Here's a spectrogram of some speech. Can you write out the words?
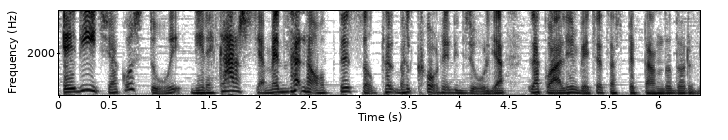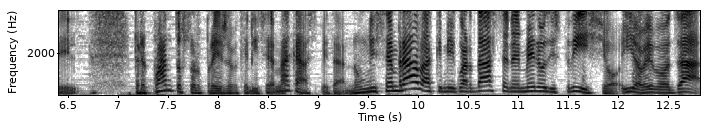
e dice a costui di recarsi a mezzanotte sotto il balcone di Giulia, la quale invece sta aspettando Dorville. Per quanto sorpreso perché dice ma caspita, non mi sembrava che mi guardasse nemmeno di striscio, io avevo già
